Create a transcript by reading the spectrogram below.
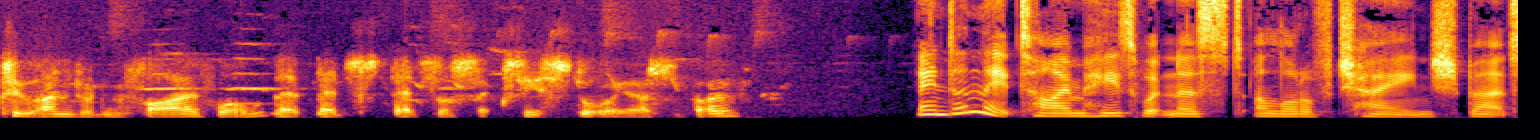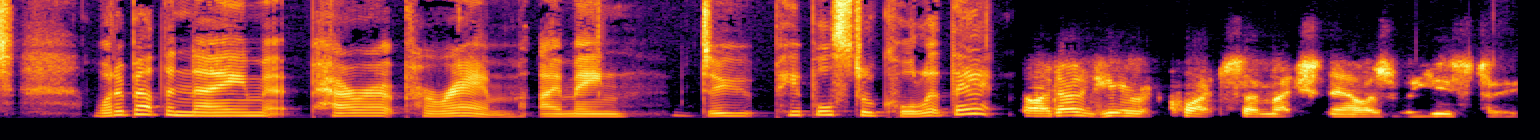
205. Well, that, that's, that's a success story, I suppose. And in that time, he's witnessed a lot of change. But what about the name Paraparam? I mean, do people still call it that? I don't hear it quite so much now as we used to.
